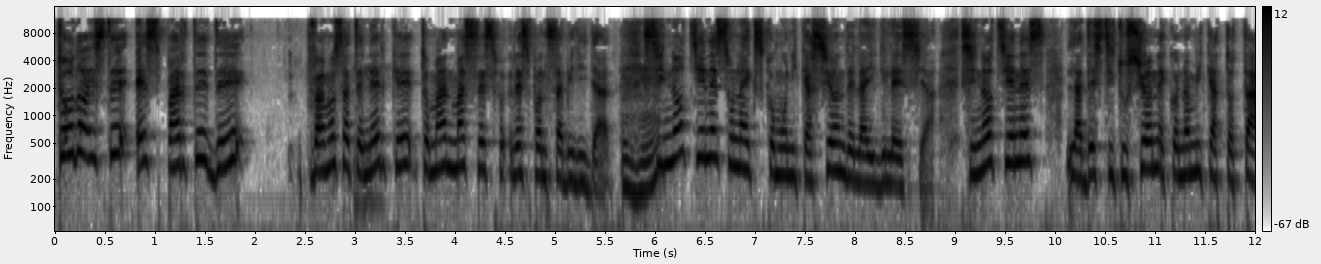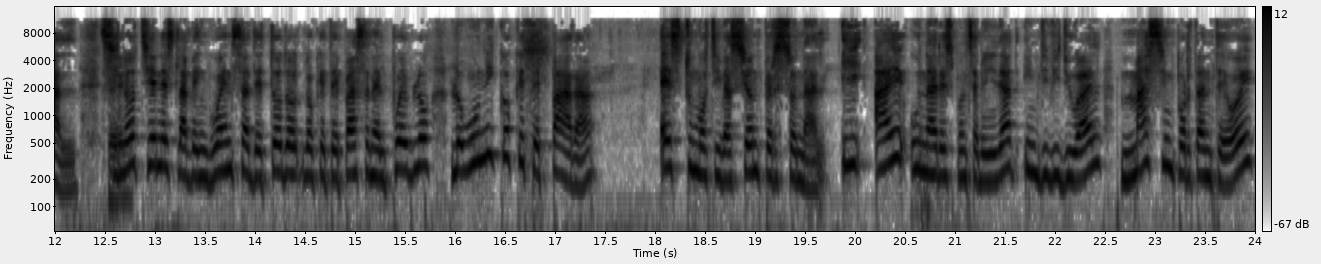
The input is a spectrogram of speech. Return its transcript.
Todo este es parte de vamos a tener que tomar más responsabilidad. Si no tienes una excomunicación de la iglesia, si no tienes la destitución económica total, si no tienes la vergüenza de todo lo que te pasa en el pueblo, lo único que te para es tu motivación personal y hay una responsabilidad individual más importante hoy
